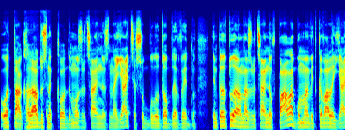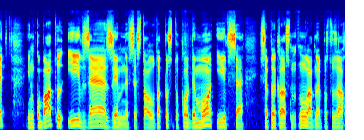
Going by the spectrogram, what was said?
От так, градусник кладемо, звичайно, на яйця, щоб було добре видно. Температура у нас, звичайно, впала, бо ми відкривали яйць, інкубатор і вже зимне все стало. Так просто кладемо і все. Все прекрасно. Ну ладно, я просто зараз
